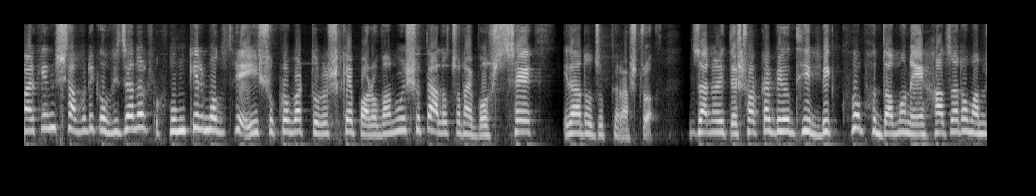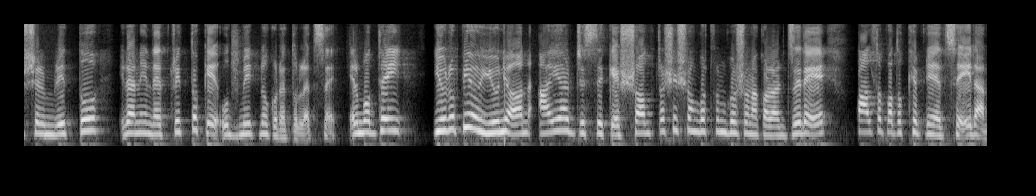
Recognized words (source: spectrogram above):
মার্কিন সামরিক অভিযানের হুমকির মধ্যেই শুক্রবার তুরস্কে পরমাণু ইস্যুতে আলোচনায় বসছে ইরান ও যুক্তরাষ্ট্র। জানুয়ারিতে সরকার বিরোধী বিক্ষোভ দমনে হাজারো মানুষের মৃত্যু ইরানি নেতৃত্বকে উদ্বিগ্ন করে তুলেছে। এর মধ্যেই ইউরোপীয় ইউনিয়ন আইআরজিসি কে সন্ত্রাসী সংগঠন ঘোষণা করার জেরে পাল্টা পদক্ষেপ নিয়েছে ইরান।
